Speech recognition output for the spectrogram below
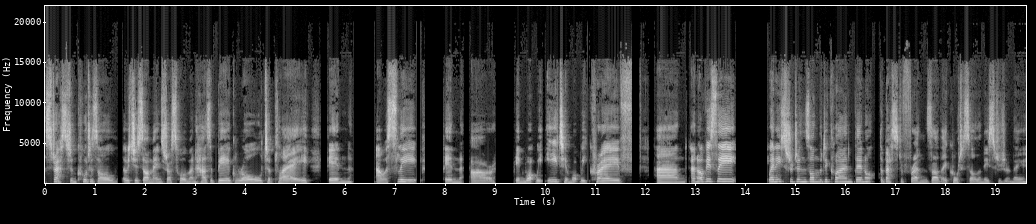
stressed and cortisol, which is our main stress hormone, has a big role to play in our sleep, in our in what we eat, in what we crave, and and obviously when estrogen's on the decline they're not the best of friends are they cortisol and estrogen they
